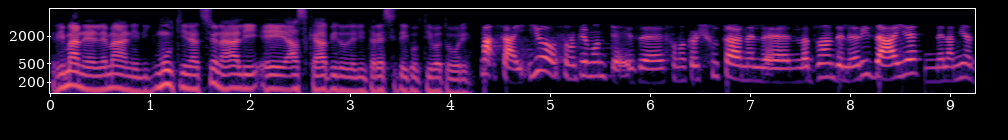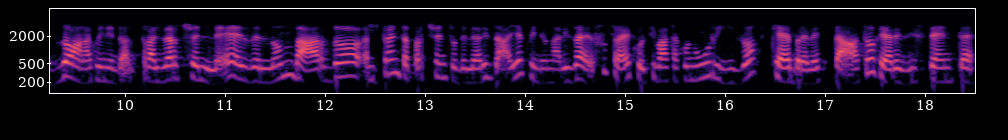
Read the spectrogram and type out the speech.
rimane nelle mani di multinazionali e a scapito degli interessi dei coltivatori. Ma sai, io sono piemontese, sono cresciuta nelle, nella zona delle risaie, nella mia zona, quindi tra il Vercellese e il Lombardo, il 30% delle risaie, quindi una risaia su tre, coltivata con un riso che è brevettato, che è resistente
